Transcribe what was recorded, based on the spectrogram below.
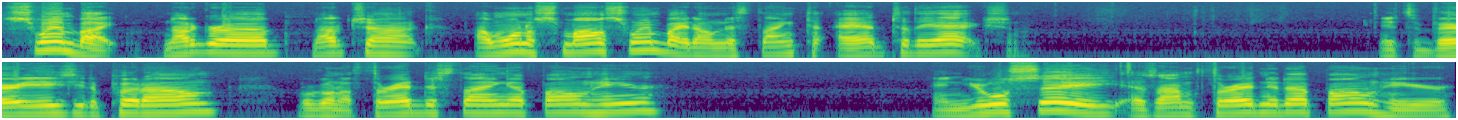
swim bait. Not a grub not a chunk. I want a small swim bait on this thing to add to the action. It's very easy to put on. We're going to thread this thing up on here. And you will see as I'm threading it up on here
